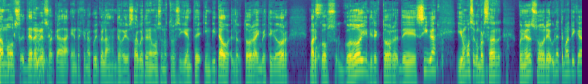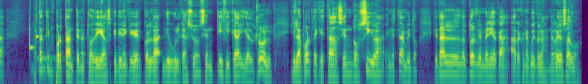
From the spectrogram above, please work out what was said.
Estamos de regreso acá en Región Acuícola de Radio Sagüe. Tenemos a nuestro siguiente invitado, el doctor e investigador Marcos Godoy, director de SIGA, y vamos a conversar con él sobre una temática bastante importante en nuestros días que tiene que ver con la divulgación científica y el rol y el aporte que está haciendo SIGA en este ámbito. ¿Qué tal, doctor? Bienvenido acá a Región Acuícola de Radio Sago.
